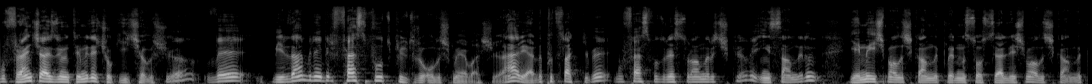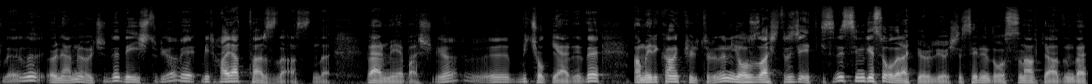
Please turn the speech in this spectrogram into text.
bu franchise yöntemi de çok iyi çalışıyor ve birdenbire bir fast food kültürü oluşmaya başlıyor. Her yerde pıtrak gibi bu fast food restoranları çıkıyor ve insanların yeme içme alışkanlıklarını, sosyalleşme alışkanlıklarını önemli ölçüde değiştiriyor ve bir hayat tarzı da aslında vermeye başlıyor. E, Birçok yerde de Amerikan kültürünün yozlaştırıcı etkisinin simgesi olarak görülüyor. İşte senin de o sınav kağıdında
